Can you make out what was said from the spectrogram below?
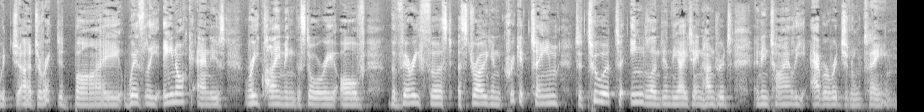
which are directed by Wesley Enoch and is reclaiming the story of the very first Australian cricket team to tour to England in the 1800s, an entirely Aboriginal team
